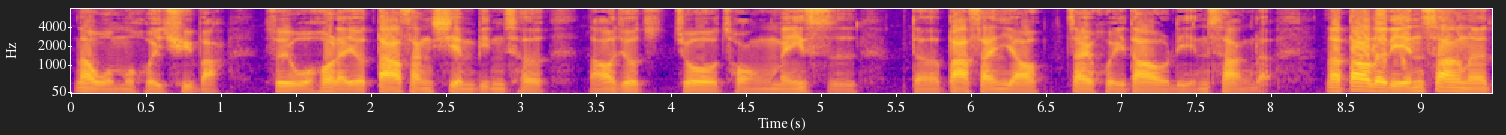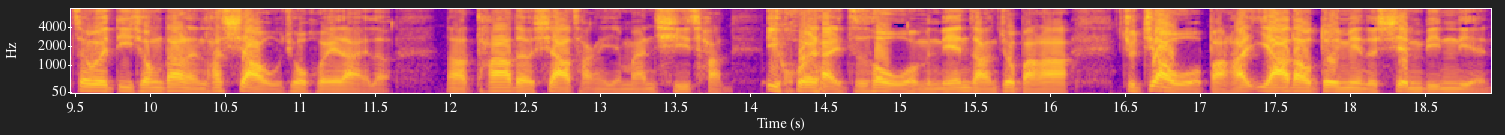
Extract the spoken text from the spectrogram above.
那我们回去吧。”所以我后来又搭上宪兵车，然后就就从梅石的八三幺再回到连上了。那到了连上呢，这位弟兄当然他下午就回来了。那他的下场也蛮凄惨。一回来之后，我们连长就把他就叫我把他押到对面的宪兵连，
